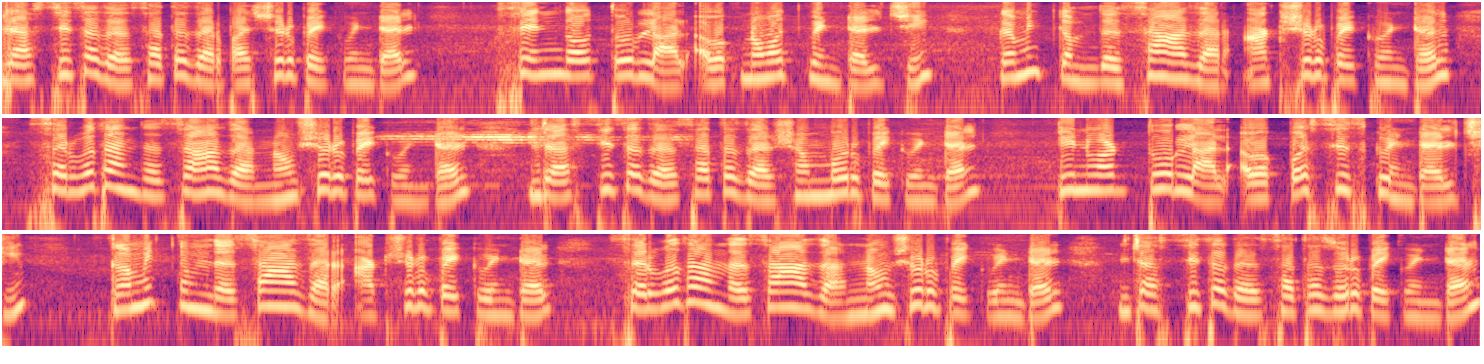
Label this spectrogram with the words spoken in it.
जास्तीचा दर सात हजार पाचशे रुपये क्विंटल सेनगाव तूर लाल आवक नव्वद क्विंटलची कमीत कमी दर सहा हजार आठशे रुपये क्विंटल सर्व दर सहा हजार नऊशे रुपये क्विंटल जास्तीचा दर सात हजार शंभर रुपये क्विंटल किनवट तूर लाल आवक पस्तीस क्विंटलची कमीत कमी दर सहा हजार आठशे रुपये क्विंटल सर्वसाधारण दर सहा हजार नऊशे रुपये क्विंटल जास्तीचा दर सात हजार रुपये क्विंटल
